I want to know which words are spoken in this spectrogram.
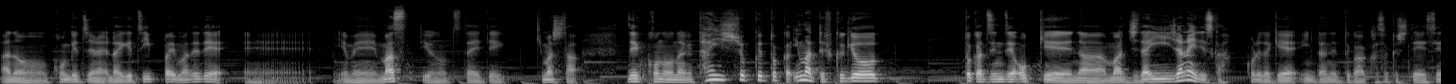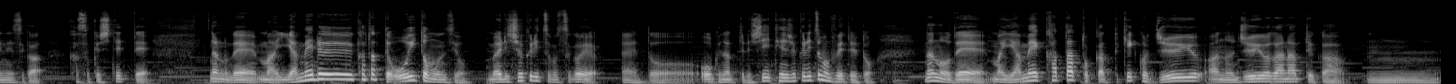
あの今月じゃない来月いっぱいまでで、えー、辞めますっていうのを伝えてきましたでこのなんか退職とか今って副業とか全然 OK な、まあ、時代じゃないですかこれだけインターネットが加速して SNS が加速してってなので、まあ、辞める方って多いと思うんですよ。まあ、離職率もすごい、えーと、多くなってるし、転職率も増えてると。なので、まあ、辞め方とかって結構重要あの重要だなっていうか、うん、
